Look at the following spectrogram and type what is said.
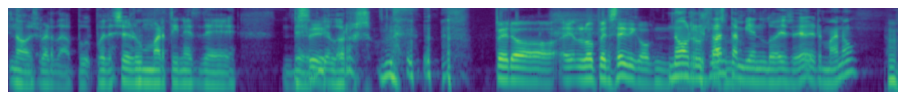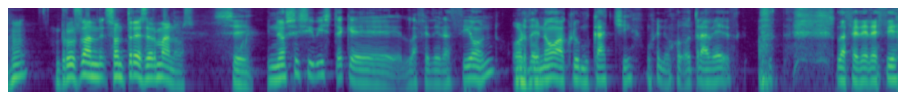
No, es verdad. pu- puede ser un Martínez de, de Sí. bielorruso. Pero eh, lo pensé y digo... No, quizás Ruslan no. también lo es, ¿eh? Hermano. Ujú. Ruslan son tres hermanos. Sí. No sé si viste que la federación ordenó a Krumkachi, bueno, otra vez, la federación,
